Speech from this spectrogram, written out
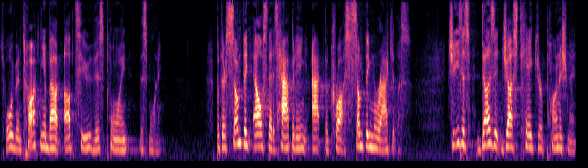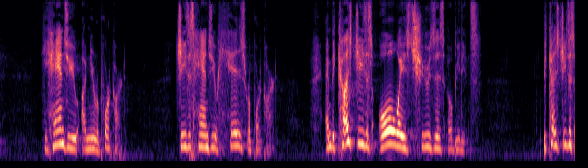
It's what we've been talking about up to this point this morning. But there's something else that is happening at the cross, something miraculous. Jesus doesn't just take your punishment, He hands you a new report card. Jesus hands you His report card. And because Jesus always chooses obedience, because Jesus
